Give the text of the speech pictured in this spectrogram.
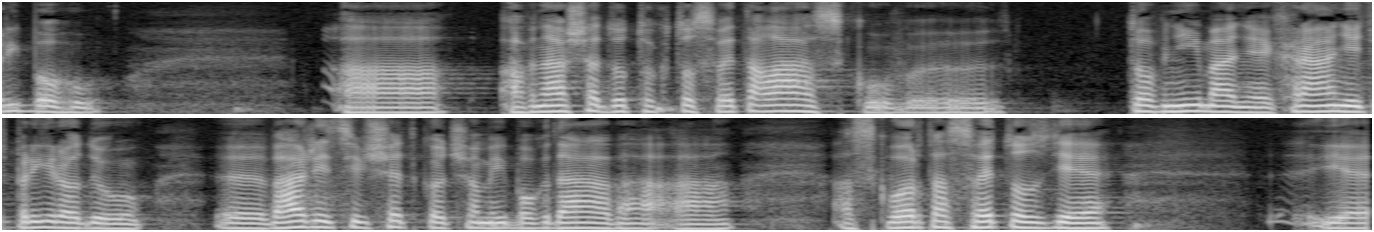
pri Bohu a, a vnášať do tohto sveta lásku, to vnímanie, chrániť prírodu, e, vážiť si všetko, čo mi Boh dáva a, a skôr tá svetosť je, je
